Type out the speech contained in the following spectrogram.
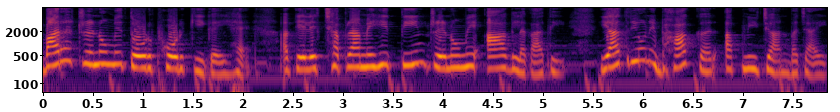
बारह ट्रेनों में तोड़फोड़ की गई है। अकेले छपरा में ही तीन ट्रेनों में आग लगा दी। यात्रियों ने भागकर अपनी जान बचाई।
